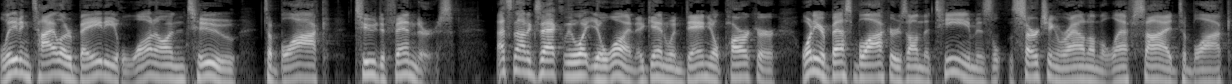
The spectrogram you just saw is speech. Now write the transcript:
leaving Tyler Badie one on two to block two defenders. That's not exactly what you want. Again, when Daniel Parker, one of your best blockers on the team, is searching around on the left side to block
